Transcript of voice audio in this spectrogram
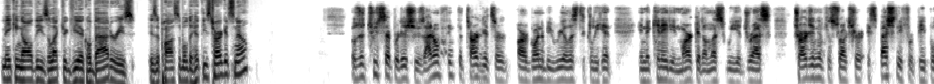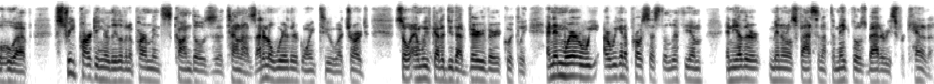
making all these electric vehicle batteries, is it possible to hit these targets now? Those are two separate issues. I don't think the targets are, are going to be realistically hit in the Canadian market unless we address charging infrastructure, especially for people who have street parking or they live in apartments, condos, uh, townhouses. I don't know where they're going to uh, charge. So, and we've got to do that very, very quickly. And then where are we are we going to process the lithium and the other minerals fast enough to make those batteries for Canada?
